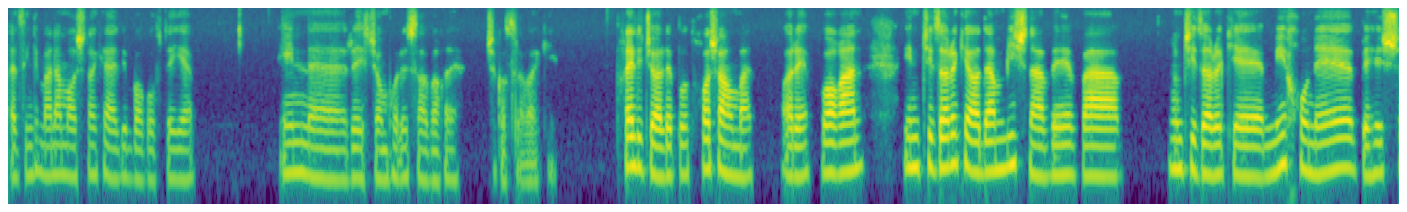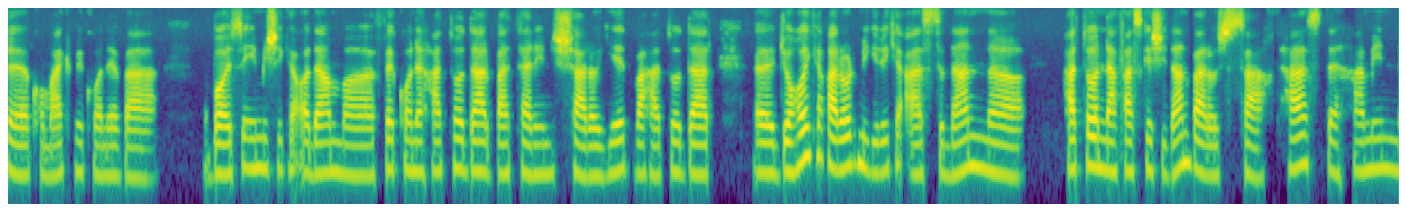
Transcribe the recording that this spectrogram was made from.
از اینکه منم آشنا کردی با گفته این رئیس جمهور سابق چکسلواکی. خیلی جالب بود. خوش آمد آره واقعا این چیزها رو که آدم میشنوه و اون چیزها رو که می‌خونه بهش کمک می‌کنه و باعث این میشه که آدم فکر کنه حتی در بدترین شرایط و حتی در جاهایی که قرار می‌گیره که اصلا حتی نفس کشیدن براش سخت هست همین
